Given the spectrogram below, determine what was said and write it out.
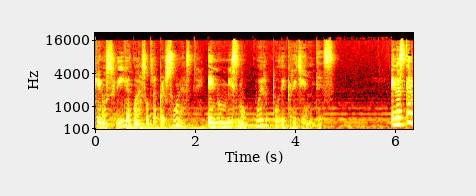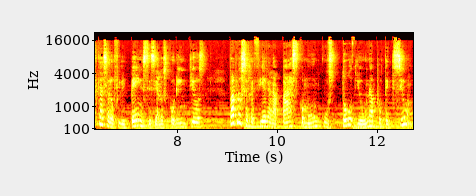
que nos liga con las otras personas en un mismo cuerpo de creyentes. En las cartas a los filipenses y a los corintios, Pablo se refiere a la paz como un custodio, una protección.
